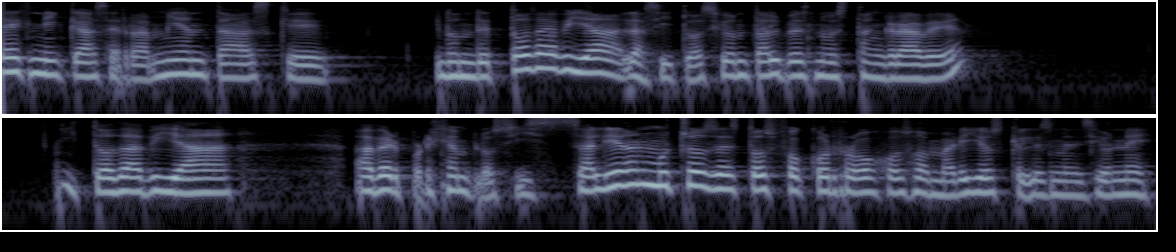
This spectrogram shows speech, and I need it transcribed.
técnicas, herramientas que donde todavía la situación tal vez no es tan grave y todavía, a ver, por ejemplo, si salieran muchos de estos focos rojos o amarillos que les mencioné,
